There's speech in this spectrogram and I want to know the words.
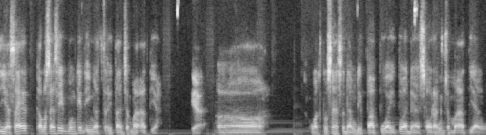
Iya, saya kalau saya sih mungkin ingat cerita jemaat ya. Ya. Uh, waktu saya sedang di Papua itu ada seorang jemaat yang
